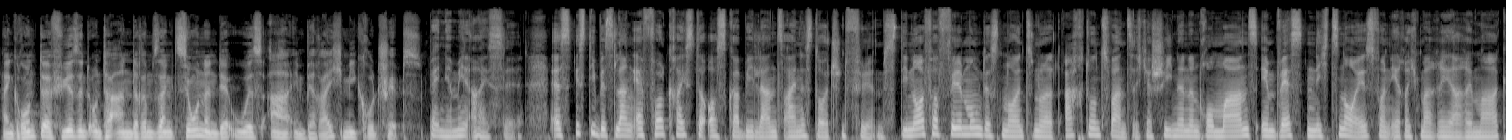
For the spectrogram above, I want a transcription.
Ein Grund dafür sind unter anderem Sanktionen der USA im Bereich Mikrochips. Benjamin Eisel. Es ist die bislang erfolgreichste Oscar-Bilanz eines deutschen Films. Die Neuverfilmung des 1928 erschienenen Romans Im Westen nichts Neues von Erich Maria Remarque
